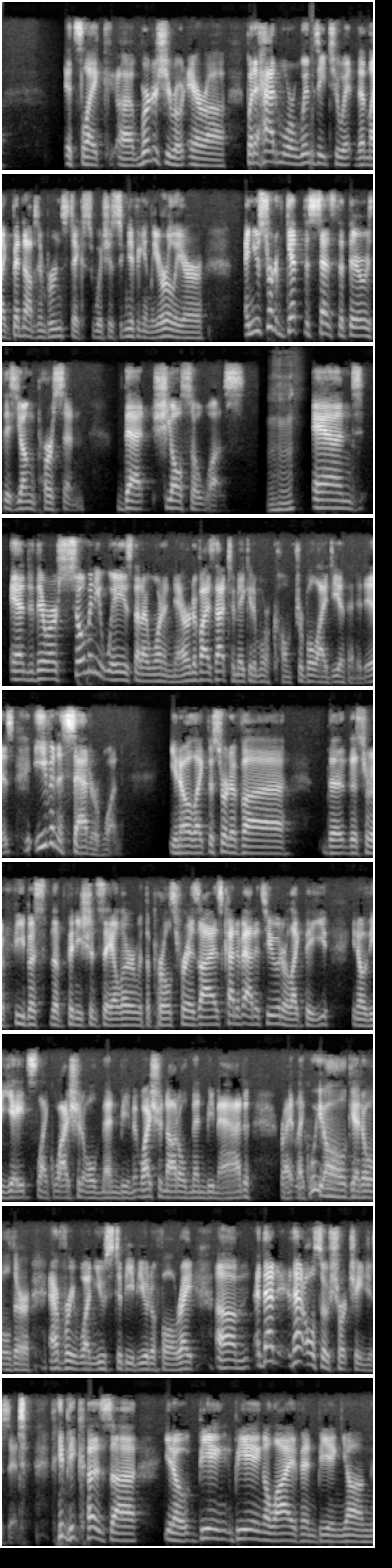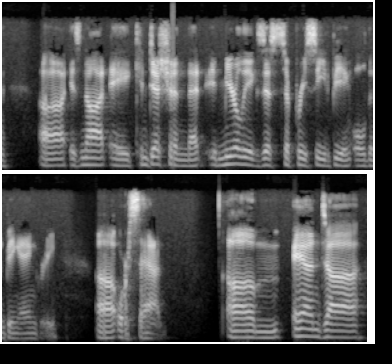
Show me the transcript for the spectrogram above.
it's like uh, Murder She Wrote era, but it had more whimsy to it than like Bedknobs and Broomsticks, which is significantly earlier. And you sort of get the sense that there was this young person that she also was, mm-hmm. and and there are so many ways that I want to narrativize that to make it a more comfortable idea than it is, even a sadder one you know, like the sort of uh, the the sort of Phlebas, the Phoenician sailor with the pearls for his eyes kind of attitude, or like the you know the Yeats, like why should old men be why should not old men be mad, right? Like we all get older, everyone used to be beautiful, right? Um, and that that also shortchanges it because uh, you know being being alive and being young. Uh, is not a condition that it merely exists to precede being old and being angry uh, or sad. Um, and uh,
